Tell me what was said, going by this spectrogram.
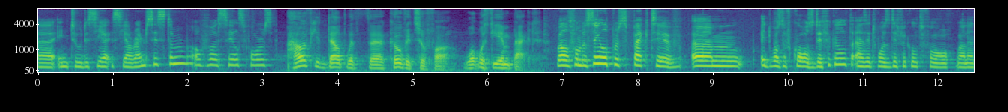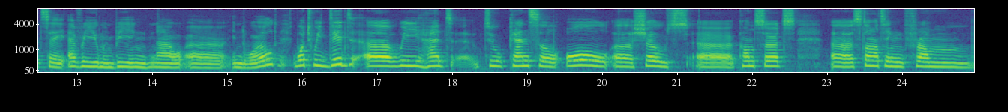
uh, into the CRM system of uh, Salesforce. How have you dealt with uh, COVID so far? What was the impact? Well, from a Singel perspective, um, it was of course difficult, as it was difficult for, well, let's say, every human being now uh, in the world. What we did, uh, we had to cancel all uh, shows, concerts, starting from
